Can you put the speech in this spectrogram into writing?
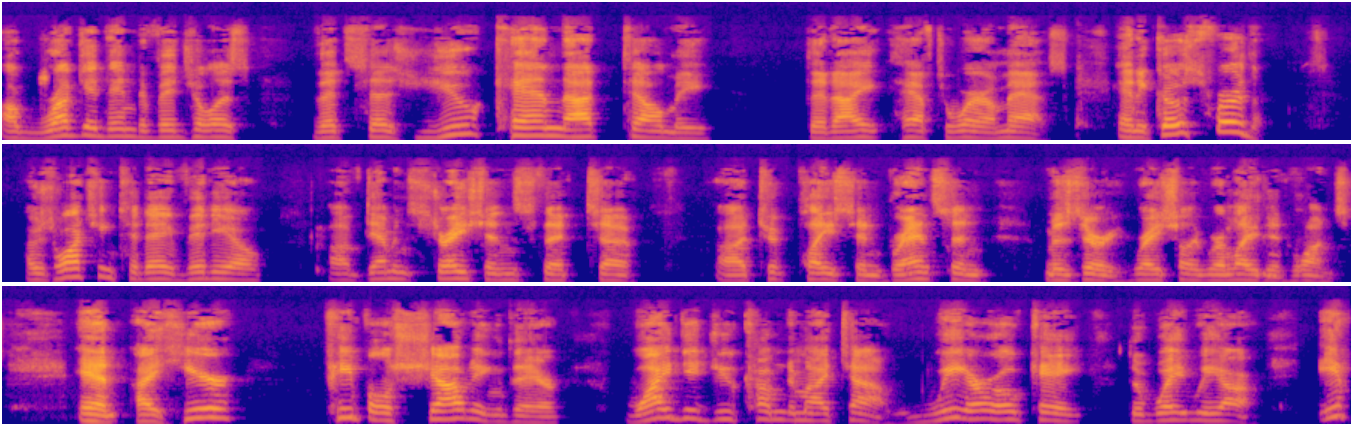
a rugged individualist that says, you cannot tell me that I have to wear a mask. And it goes further. I was watching today video of demonstrations that uh, uh, took place in Branson, Missouri, racially related ones. And I hear people shouting there, Why did you come to my town? We are okay the way we are. If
